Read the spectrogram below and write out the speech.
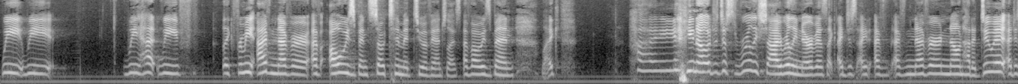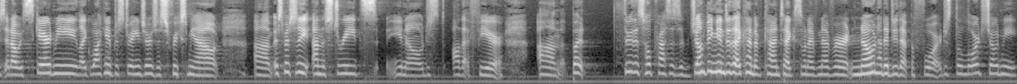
We, we, we had, we, like for me, I've never, I've always been so timid to evangelize. I've always been like, hi. You know just really shy really nervous. Like i just I, have I've never known how to do it. I just it always scared me. Like walking up to strangers just freaks me out um, especially on the streets you know just all that fear. Um, but through this whole process of jumping into that kind of context when I've never known how to do that before, just the Lord showed me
